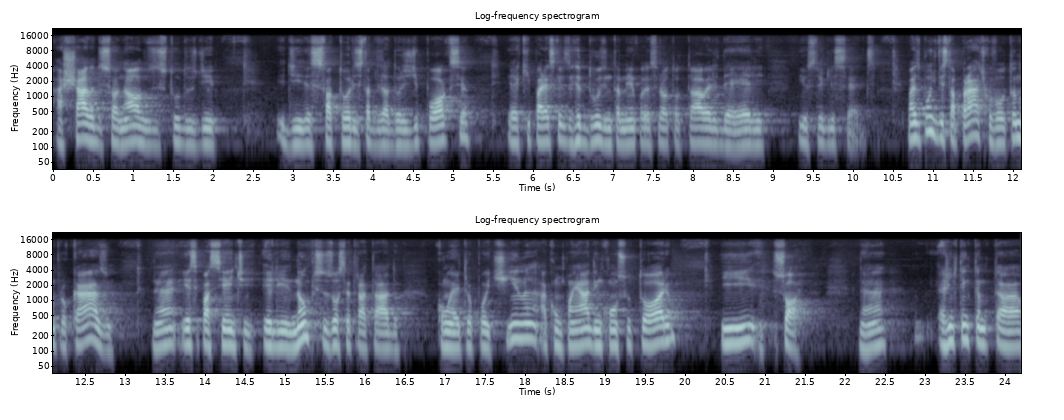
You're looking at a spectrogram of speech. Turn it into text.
achado adicional nos estudos de de desses fatores estabilizadores de hipóxia, é que parece que eles reduzem também o colesterol total, LDL e os triglicérides. Mas do ponto de vista prático, voltando para o caso, né, esse paciente ele não precisou ser tratado com eritropoetina, acompanhado em consultório e só. Né? A gente tem que tentar,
